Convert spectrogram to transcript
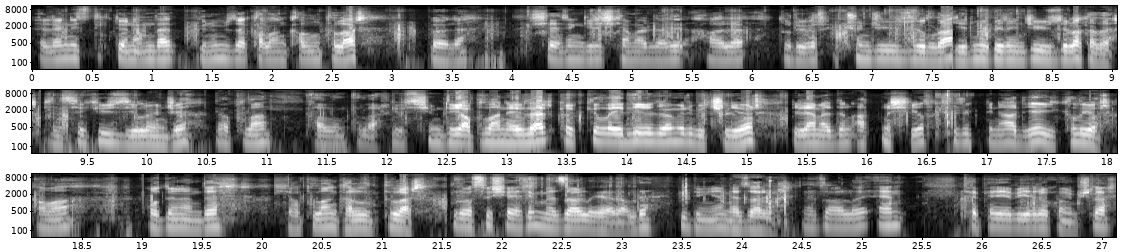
Helenistik dönemden günümüze kalan kalıntılar böyle. Şehrin giriş kemerleri hala duruyor. 3. yüzyılda 21. yüzyıla kadar 1800 yıl önce yapılan kalıntılar. Şimdi yapılan evler 40 yıl 50 yıl ömür biçiliyor. Bilemedin 60 yıl çürük bina diye yıkılıyor. Ama o dönemde yapılan kalıntılar. Burası şehrin mezarlığı herhalde. Bir dünya mezar var. Mezarlığı en tepeye bir yere koymuşlar.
